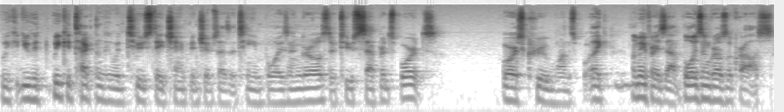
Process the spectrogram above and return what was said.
we could you could we could technically win two state championships as a team, boys and girls. They're two separate sports. or is crew one sport? Like, let me phrase that: boys and girls lacrosse,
